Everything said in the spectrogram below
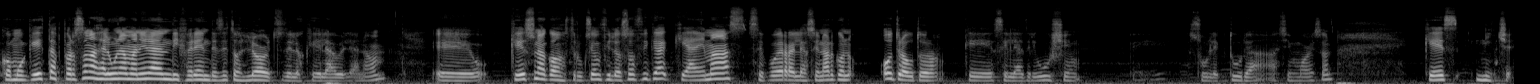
como que estas personas de alguna manera eran diferentes, estos lords de los que él habla, ¿no? Eh, que es una construcción filosófica que además se puede relacionar con otro autor que se le atribuye eh, su lectura a Jim Morrison, que es Nietzsche.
